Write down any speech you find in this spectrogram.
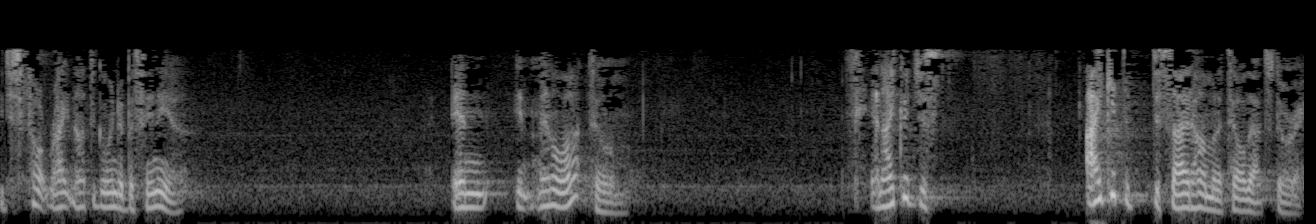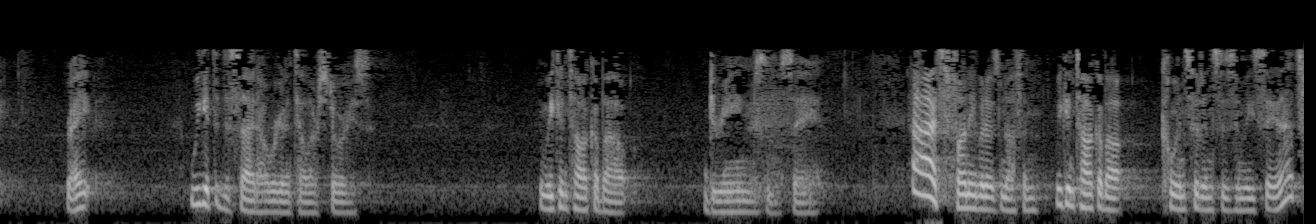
It just felt right not to go into Bithynia. And it meant a lot to him. And I could just, I get to decide how I'm going to tell that story, right? We get to decide how we're going to tell our stories. And we can talk about dreams and say, ah, it's funny, but it's nothing. We can talk about coincidences and we say, that's,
